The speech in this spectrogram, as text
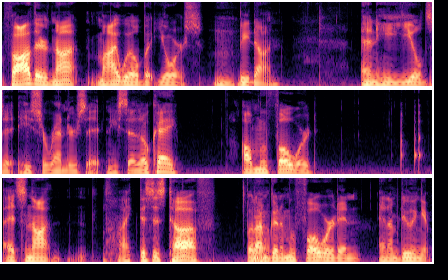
Father, not my will but yours be done. And he yields it. He surrenders it, and he says, "Okay, I'll move forward. It's not like this is tough, but I'm going to move forward, and and I'm doing it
